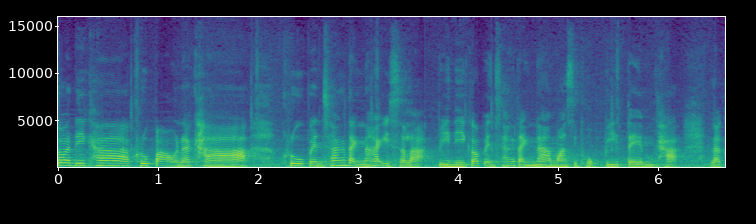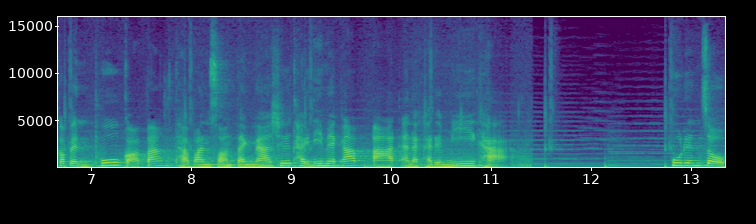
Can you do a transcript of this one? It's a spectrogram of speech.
สวัสดีค่ะ ครูเปานะคะ ครูเป็นช่างแต่งหน้าอิสระ ปีนี้ก็เป็นช่างแต่งหน้ามา 16 ปีเต็มค่ะ แล้วก็เป็นผู้ก่อตั้งสถาบันสอนแต่งหน้าชื่อ Tiny Makeup Art and Academy ค่ะครูเรียนจบ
